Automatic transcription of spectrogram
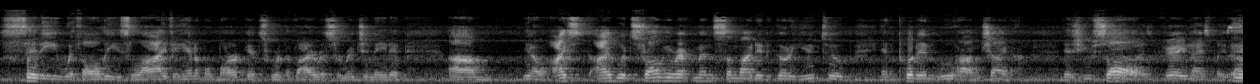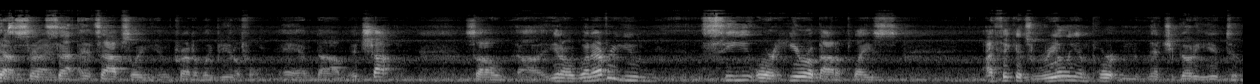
city with all these live animal markets where the virus originated. Um, you know, I, I would strongly recommend somebody to go to YouTube and put in Wuhan, China. As you saw, Oh, it's a very nice place. Yes, it's uh, it's absolutely incredibly beautiful, and um, it's shocking. So uh, you know, whenever you see or hear about a place, I think it's really important that you go to YouTube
